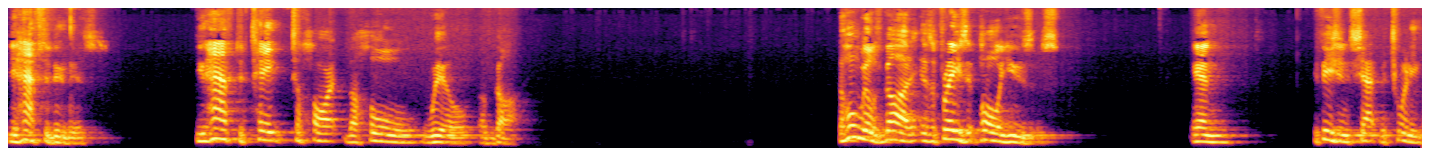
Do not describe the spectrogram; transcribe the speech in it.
You have to do this. You have to take to heart the whole will of God. The whole will of God is a phrase that Paul uses. in Ephesians chapter 20,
